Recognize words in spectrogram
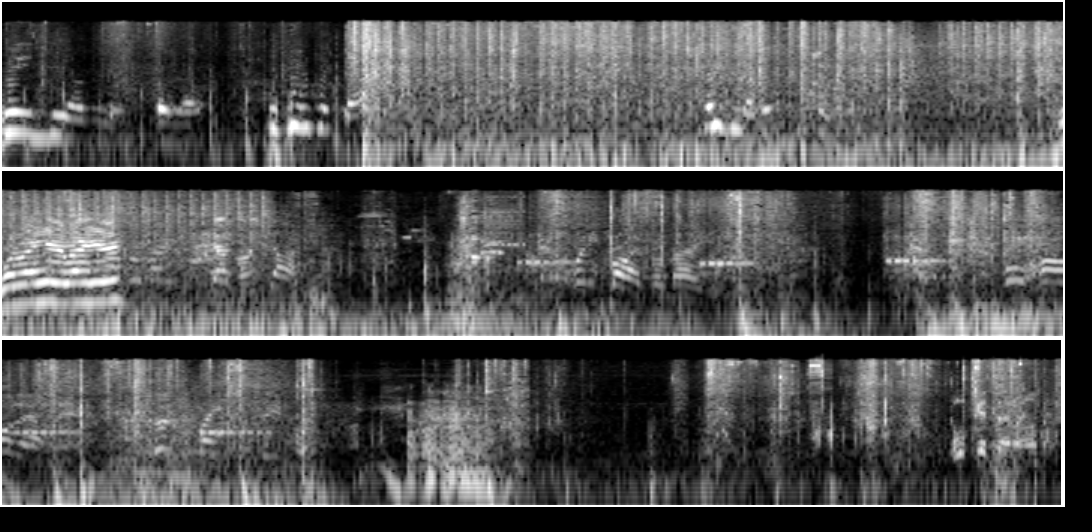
Read the other one. Oh, no. You can pick that. There's another. One right here, right here. Down one. 25 remain. All hard out there. Search the base for people. Get that armor.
